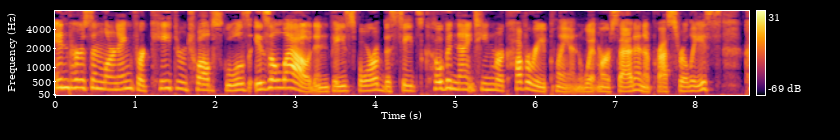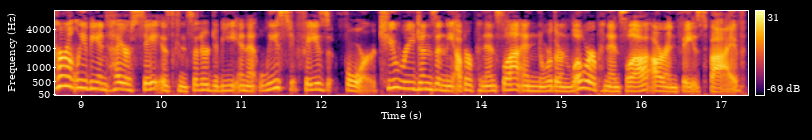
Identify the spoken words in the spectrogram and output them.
In person learning for K 12 schools is allowed in phase four of the state's COVID 19 recovery plan, Whitmer said in a press release. Currently, the entire state is considered to be in at least phase four. Two regions in the Upper Peninsula and Northern Lower Peninsula are in phase five.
